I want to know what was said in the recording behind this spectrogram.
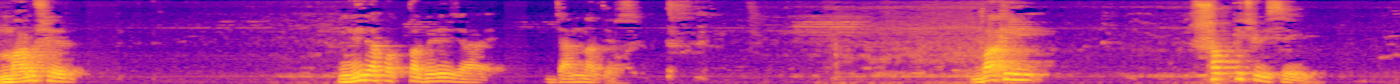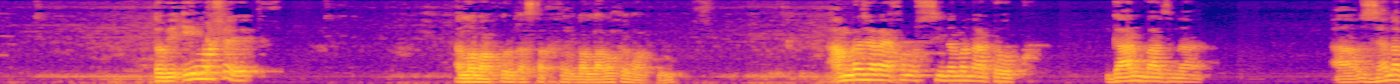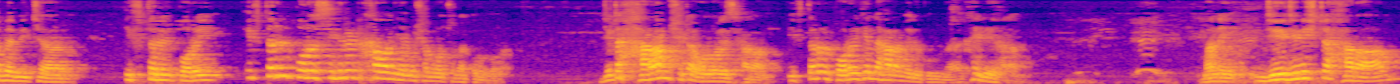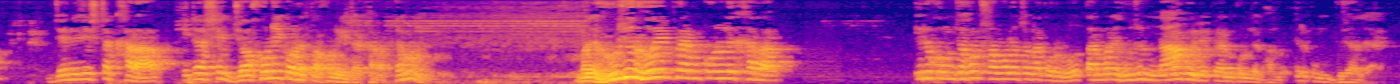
মানুষের নিরাপত্তা বেড়ে যায় জান্নাতের। বাকি সব কিছুই সেম তবে এই মাসে আল্লাহ মাফ করুক আস্তাফরুল্লাহ আল্লাহ আমাকে মাফ করুক। আমরা যারা এখনও সিনেমা, নাটক, গান, বাজনা জানা ব্যবিচার, ইফতারের পরেই, ইফতারের পরে সিগারেট খাওয়া নিয়ে আমি সমালোচনা করব না। যেটা হারাম সেটা অলওয়েজ হারাম। ইফতারের পরে খেলে হারাম এরকম না খাইলে হারাম। মানে যে জিনিসটা হারাম, যে জিনিসটা খারাপ, এটা সে যখনই করে তখনই এটা খারাপ, কেমন? মানে হুজুর হয়ে প্রেম করলে খারাপ। এরকম যখন সমালোচনা করব, তার মানে হুজুর না হইলে প্রেম করলে ভালো, এরকম বোঝা যায়।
